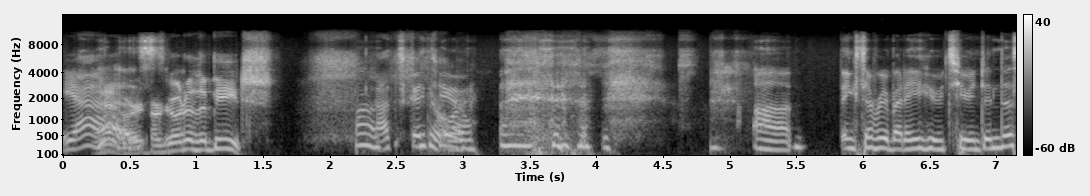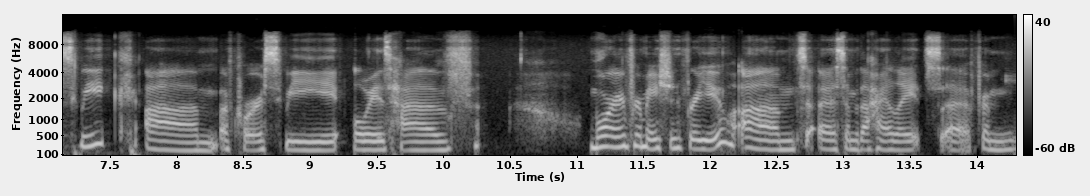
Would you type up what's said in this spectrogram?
Yeah, yeah or, or, go to the beach. Oh, That's good too. um, thanks everybody who tuned in this week. Um, of course, we always have more information for you. Um, so, uh, some of the highlights uh, from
